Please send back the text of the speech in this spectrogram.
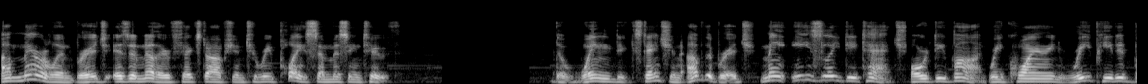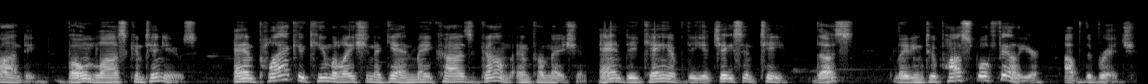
A Maryland bridge is another fixed option to replace a missing tooth. The winged extension of the bridge may easily detach or debond, requiring repeated bonding. Bone loss continues and plaque accumulation again may cause gum inflammation and decay of the adjacent teeth, thus leading to possible failure of the bridge.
